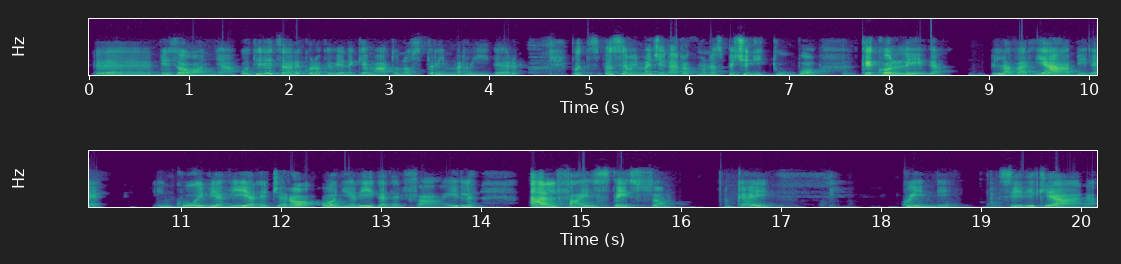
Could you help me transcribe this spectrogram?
eh, bisogna utilizzare quello che viene chiamato uno stream reader. Possiamo immaginarlo come una specie di tubo che collega la variabile in cui via via leggerò ogni riga del file al file stesso. Ok? Quindi si dichiara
